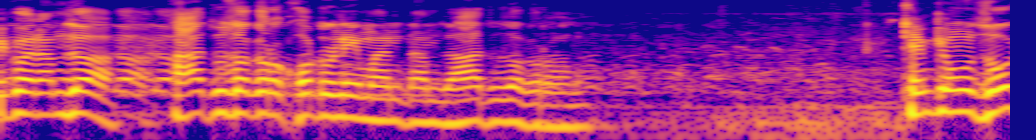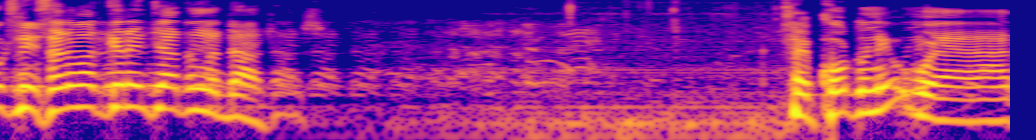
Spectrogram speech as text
એકવાર આમ જો, હાથ ઊંચો કરો, ખોટું નહીં માનતા, આમ જો, હાથ ઊંચો કરો હાલો. કેમ કે હું જોક્સની શરૂઆત કરીને ત્યાં તમને દાંત. સાહેબ, ખોટું નહીં કોઈ આ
